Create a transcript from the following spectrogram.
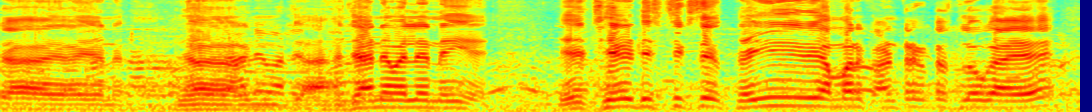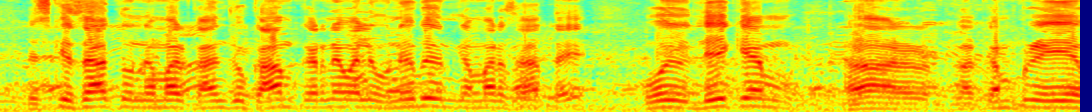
जा- जाने वाले नहीं है ये छह डिस्ट्रिक्ट से कई हमारे कॉन्ट्रैक्टर्स लोग आए हैं इसके साथ उन हमारे काम जो काम करने वाले उन्हें भी उनके हमारे साथ है वो लेके हम कंपनी ये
